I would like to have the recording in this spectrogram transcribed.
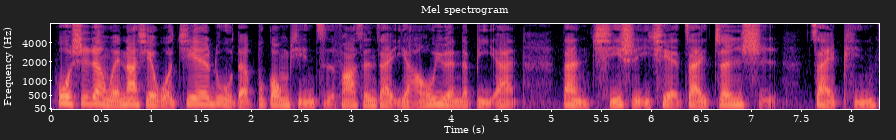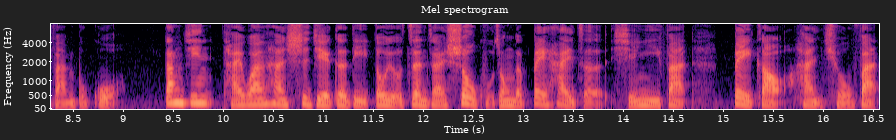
或是认为那些我揭露的不公平只发生在遥远的彼岸，但其实一切再真实、再平凡不过。当今台湾和世界各地都有正在受苦中的被害者、嫌疑犯。被告和囚犯，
